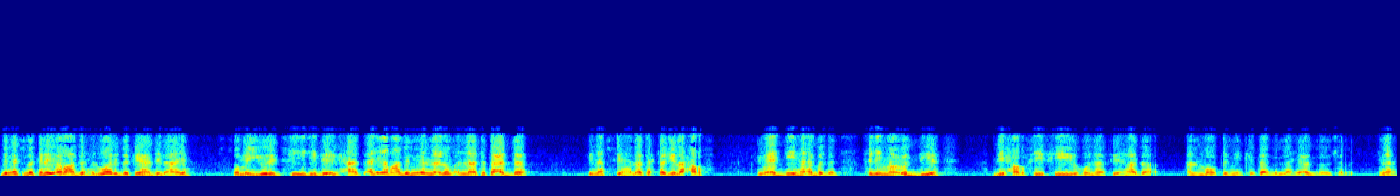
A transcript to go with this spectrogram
بالنسبة للإرادة الواردة في هذه الآية ومن يرد فيه بإلحاد الإرادة من المعلوم أنها تتعدى بنفسها لا تحتاج إلى حرف يعديها أبدا. فلما عديت بحرف في هنا في هذا الموطن من كتاب الله عز وجل. نعم.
